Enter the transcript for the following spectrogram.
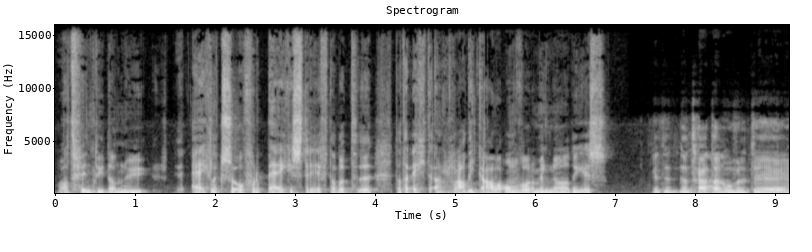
Wat vindt u dan nu eigenlijk zo voorbijgestreefd dat, het, uh, dat er echt een radicale omvorming nodig is? Het, dat gaat dan over het, uh,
